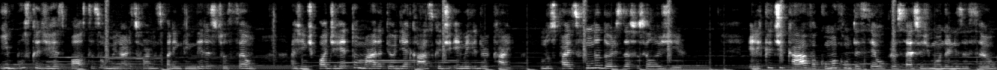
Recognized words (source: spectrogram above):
e busca de respostas ou melhores formas para entender a situação, a gente pode retomar a teoria clássica de Emily Durkheim, um dos pais fundadores da sociologia. Ele criticava como aconteceu o processo de modernização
